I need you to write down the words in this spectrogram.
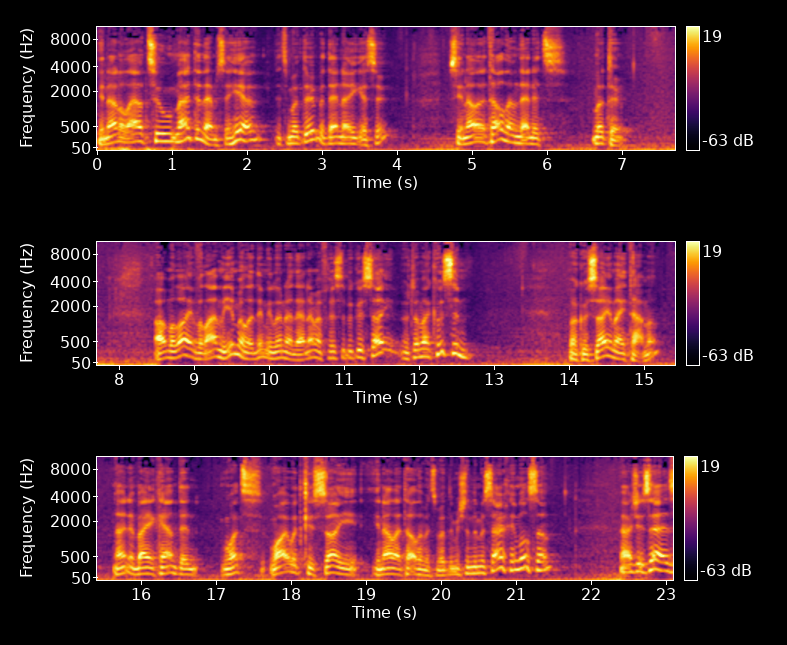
You're not allowed to matter them. So here, it's mutar, but then naig isir. So you're not allowed to tell them that it's mutter. Amalai v'lam yimel adim we learn on that. Amar fchisa b'kusay. We're talking about my tama. Right? And by accounted, what's why would kusay not allowed to tell them it's mutter? Mishum the misarchim also. Rashi says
